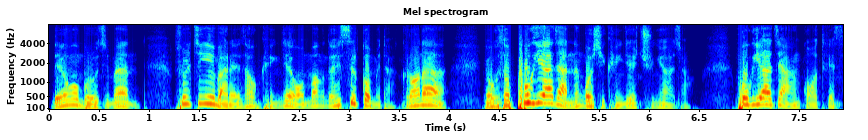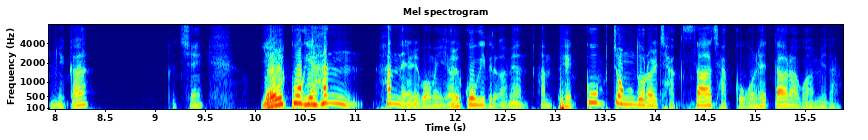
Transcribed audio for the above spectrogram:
내용은 모르지만 솔직히 말해서 굉장히 원망도 했을 겁니다. 그러나 여기서 포기하지 않는 것이 굉장히 중요하죠. 포기하지 않고 어떻게 했습니까? 그치? 10곡이 한, 한 앨범에 10곡이 들어가면 한 100곡 정도를 작사, 작곡을 했다라고 합니다.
